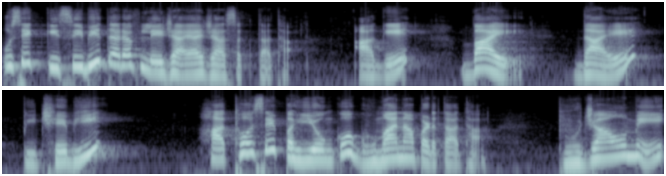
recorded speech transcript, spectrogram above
उसे किसी भी तरफ़ ले जाया जा सकता था। आगे, बाएँ, दाएँ, पीछे भी हाथों से पहियों को घुमाना पड़ता था। भुजाओं में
